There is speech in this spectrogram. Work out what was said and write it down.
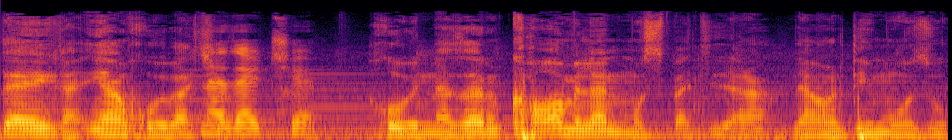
دقیقا این هم خوبه بچه نظر چیه؟ خوبه نظر کاملا مثبتی دارم در مورد این موضوع.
